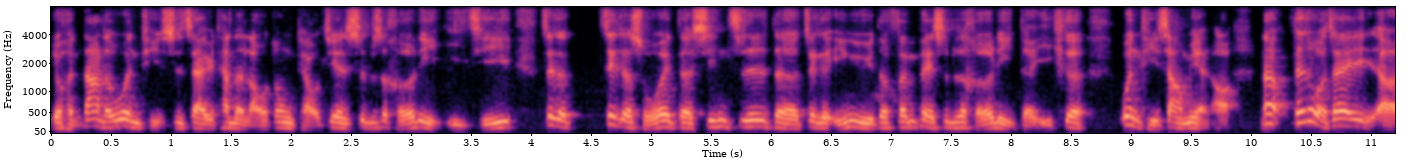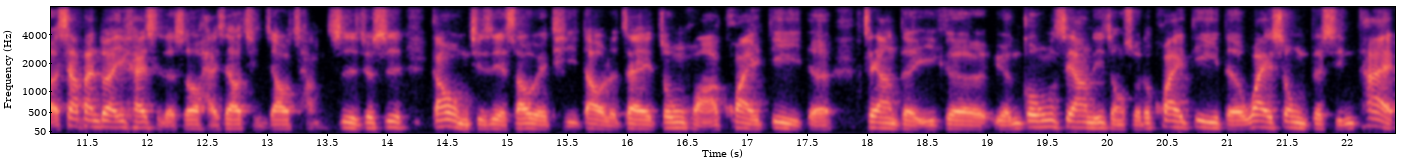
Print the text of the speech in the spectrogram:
有很大的问题是在于他的劳动条件是不是合理，以及这个。这个所谓的薪资的这个盈余的分配是不是合理的一个问题上面啊，那但是我在呃下半段一开始的时候还是要请教厂志，就是刚刚我们其实也稍微提到了，在中华快递的这样的一个员工这样的一种所谓的快递的外送的形态。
